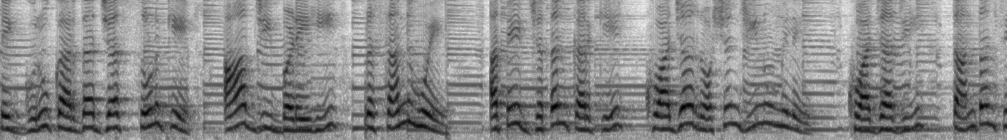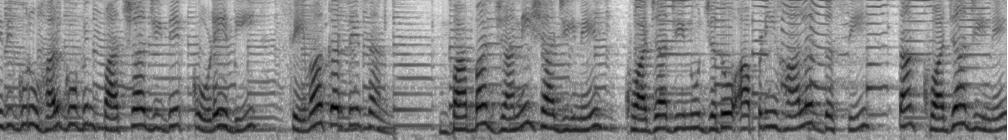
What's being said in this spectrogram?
ਤੇ ਗੁਰੂ ਘਰ ਦਾ ਜਸ ਸੁਣ ਕੇ ਆਪ ਜੀ ਬੜੇ ਹੀ ਪ੍ਰਸੰਨ ਹੋਏ। ਅਤੇ ਯਤਨ ਕਰਕੇ ਖਵਾਜਾ ਰੋਸ਼ਨ ਜੀ ਨੂੰ ਮਿਲੇ। ਖਵਾਜਾ ਜੀ ਧੰਨ ਧੰਨ ਸ੍ਰੀ ਗੁਰੂ ਹਰਗੋਬਿੰਦ ਪਾਤਸ਼ਾਹ ਜੀ ਦੇ ਘੋੜੇ ਦੀ ਸੇਵਾ ਕਰਦੇ ਸਨ। ਬਾਬਾ ਜਾਨੀ ਸ਼ਾਹ ਜੀ ਨੇ ਖਵਾਜਾ ਜੀ ਨੂੰ ਜਦੋਂ ਆਪਣੀ ਹਾਲਤ ਦੱਸੀ ਤਾਂ ਖਵਾਜਾ ਜੀ ਨੇ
